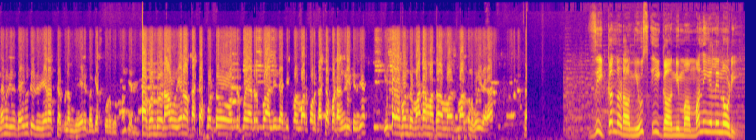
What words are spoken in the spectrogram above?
ನಮಗೆ ದಯವಿಟ್ಟು ಇದು ಏನಾದ್ರು ಸ್ವಲ್ಪ ನಮ್ಗೆ ಹೇಳಿ ಬಗೆಹರಿಸ್ಕೊಡ್ಬೇಕು ಅಂತ ಹೇಳಿ. ಬಂದು ನಾವು ಏನೋ ಕಷ್ಟಪಟ್ಟು ಒಂದ್ ರೂಪಾಯಿ, ಎರಡು ರೂಪಾಯಿ ಅಲ್ಲಿಂದ ಅಡ್ಜಸ್ಟ್ ಮಾಡ್ಕೊಂಡು ಕಷ್ಟಪಟ್ಟು ಅಂಗಡಿ ಇಟ್ಟಿದ್ರಿ ಈ ತರ ಬಂದು ಮಾಟ ಮಾತ್ರ ಮಾಡ್- ಮಾಡ್ಕೊಂಡು ಹೋಗಿದಾರ ಜಿ ಕನ್ನಡ ನ್ಯೂಸ್ ಈಗ ನಿಮ್ಮ ಮನೆಯಲ್ಲೇ ನೋಡಿ.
